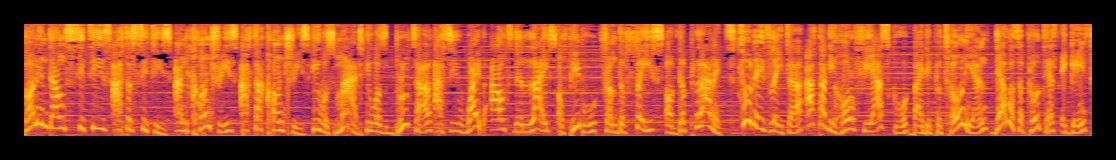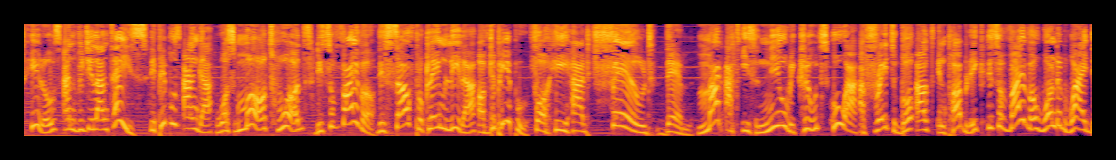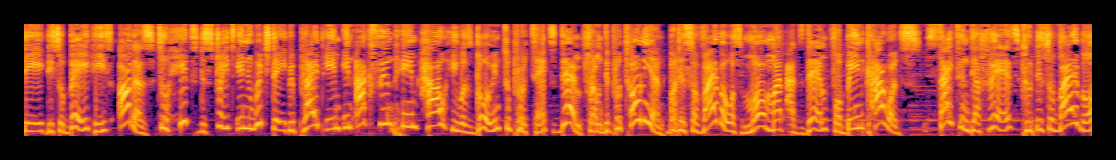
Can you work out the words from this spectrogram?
burning down cities after cities and countries after countries. He was mad. He was brutal as he wiped out the lives of people from the face of the planet. Two days later, after the whole fiasco by the Plutonian, there was a protest against heroes and vigilantes. The people's anger was more towards the survivor, the self-proclaimed leader of the people, for he had failed them. Mad at his new recruits who are afraid to go out in public, the survivor wondered why they disobeyed his orders to hit the streets in which they replied him in asking him how he was going to protect them from the Plutonian. But the survivor was more mad at them for being cowards, citing their fears to the survivor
